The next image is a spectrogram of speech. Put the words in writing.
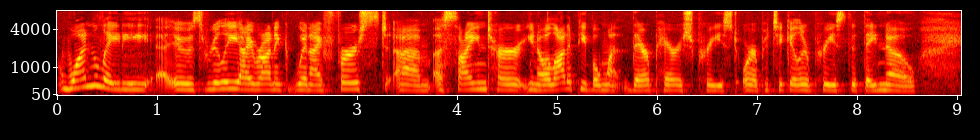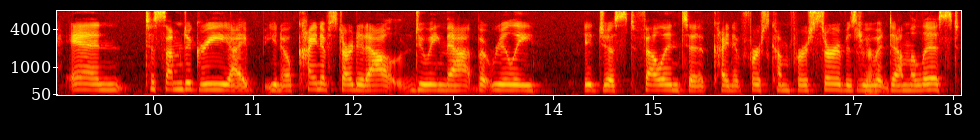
one lady, it was really ironic when I first um, assigned her. You know, a lot of people want their parish priest or a particular priest that they know, and to some degree, I you know kind of started out doing that, but really it just fell into kind of first come first serve as we went down the list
